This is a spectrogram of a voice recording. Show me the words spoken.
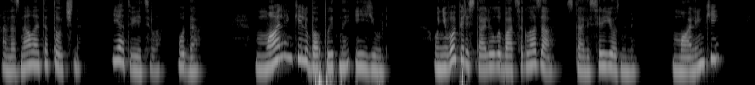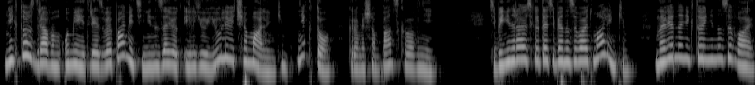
Она знала это точно. И ответила, о да. Маленький любопытный июль. У него перестали улыбаться глаза, стали серьезными. Маленький? Никто в здравом уме и трезвой памяти не назовет Илью Юлевича маленьким. Никто кроме шампанского в ней. Тебе не нравится, когда тебя называют маленьким? Наверное, никто и не называет.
